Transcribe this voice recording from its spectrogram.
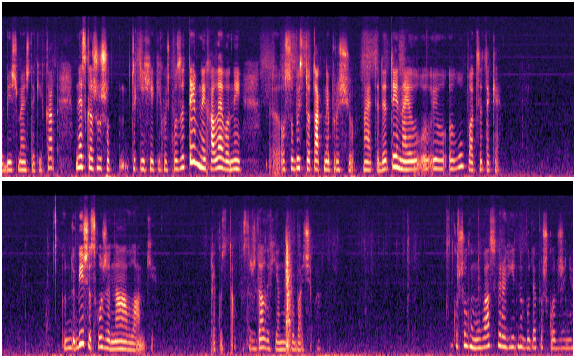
в більш-менш таких карт. Не скажу, що таких якихось позитивних, але вони е, особисто так не про що. Знаєте, дитина і, лу- і лупа це таке. Більше схоже на вламки. Якось так. Постраждалих я не побачила. Кошугум, у вас, вірогідно, буде пошкодження.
